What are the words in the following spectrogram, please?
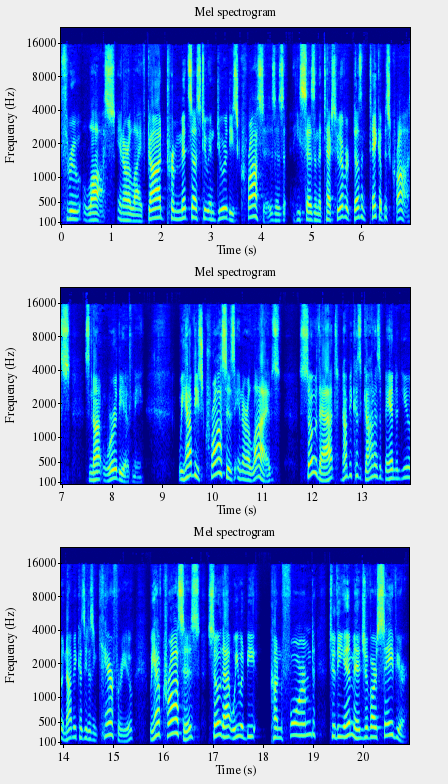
through loss in our life. God permits us to endure these crosses, as he says in the text whoever doesn't take up his cross is not worthy of me. We have these crosses in our lives so that, not because God has abandoned you and not because he doesn't care for you, we have crosses so that we would be conformed to the image of our Savior,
